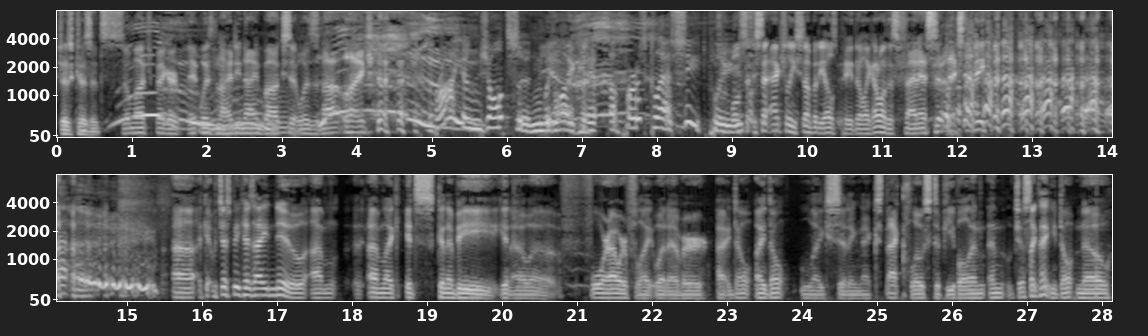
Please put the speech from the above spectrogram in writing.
Just because it's so much bigger, it was ninety nine bucks. It was not like Bryan Johnson would Yeah. like a, a first class seat, please. well, so, so actually somebody else paid. They're like, I don't want this fat ass sitting next to me. uh, just because I knew, I'm, I'm like, it's gonna be, you know, a four hour flight, whatever. I don't, I don't like sitting next that close to people, and and just like that, you don't know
